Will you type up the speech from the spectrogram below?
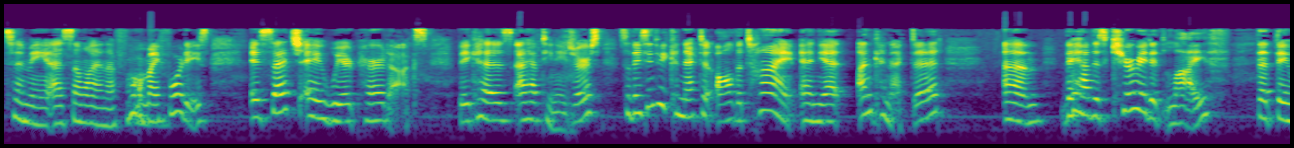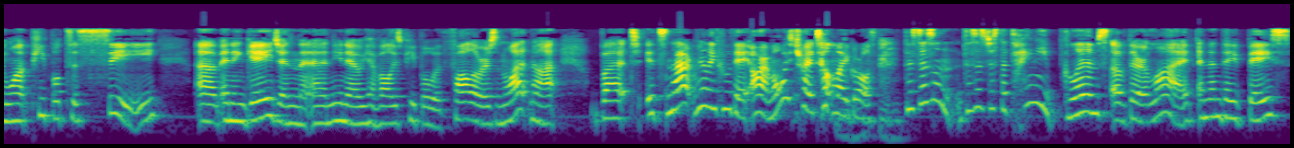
to me, as someone in my 40s, is such a weird paradox because I have teenagers, so they seem to be connected all the time and yet unconnected. Um, they have this curated life that they want people to see um, and engage in, and you know, you have all these people with followers and whatnot, but it's not really who they are. I'm always trying to tell my mm-hmm. girls, mm-hmm. this isn't, this is just a tiny glimpse of their life, and then they base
